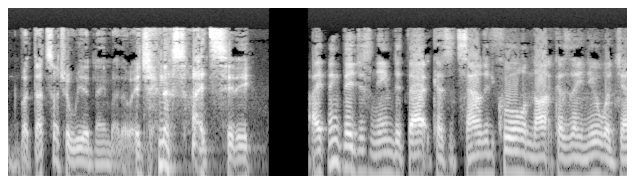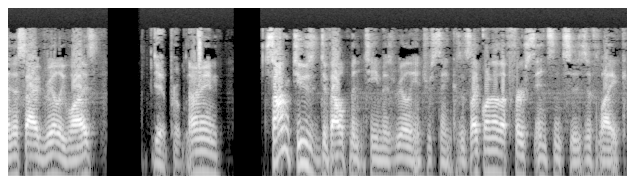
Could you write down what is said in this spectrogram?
But that's such a weird name, by the way. Genocide City. I think they just named it that because it sounded cool, not because they knew what genocide really was. Yeah, probably. I mean, Sonic 2's development team is really interesting because it's like one of the first instances of like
